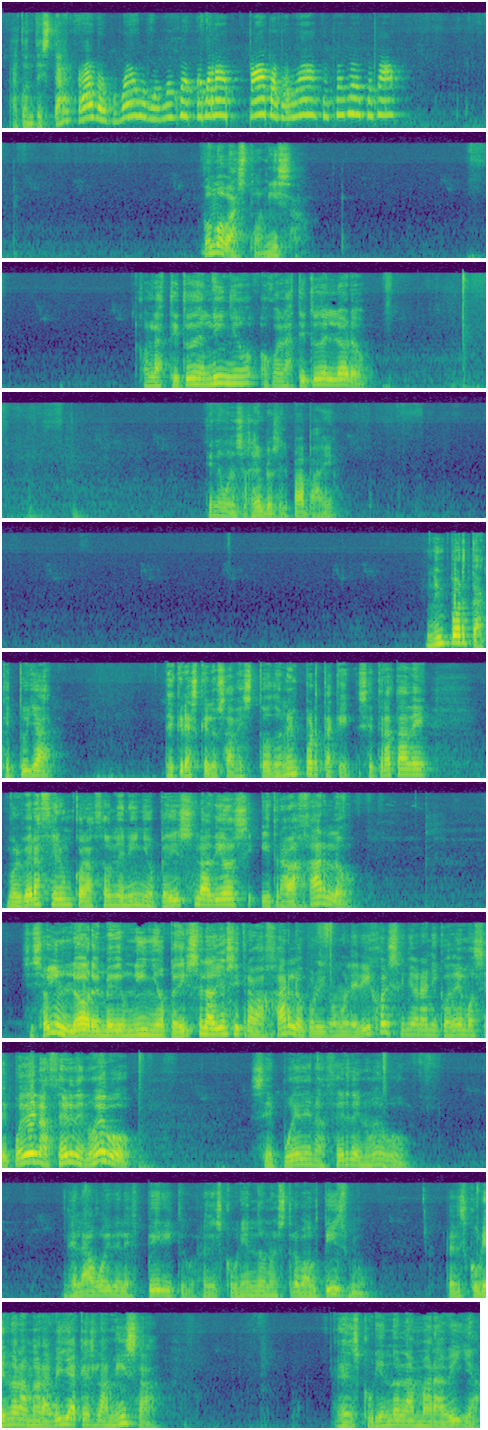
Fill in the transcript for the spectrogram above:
¿A contestar? ¿Cómo vas tú a misa? ¿Con la actitud del niño o con la actitud del loro? Tiene buenos ejemplos el Papa, ¿eh? No importa que tú ya te creas que lo sabes todo, no importa que se trata de volver a hacer un corazón de niño, pedírselo a Dios y trabajarlo. Si soy un loro en vez de un niño, pedírselo a Dios y trabajarlo, porque como le dijo el Señor a Nicodemo, se puede nacer de nuevo. Se puede nacer de nuevo. Del agua y del espíritu, redescubriendo nuestro bautismo, redescubriendo la maravilla que es la misa, redescubriendo la maravilla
